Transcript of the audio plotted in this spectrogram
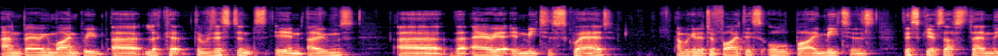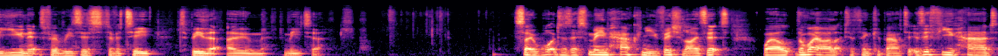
And bearing in mind we uh, look at the resistance in ohms, uh, the area in meters squared, and we're going to divide this all by meters. This gives us then the units for resistivity to be the ohm meter. So what does this mean? How can you visualize it? Well, the way I like to think about it is if you had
